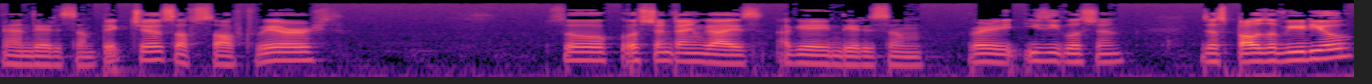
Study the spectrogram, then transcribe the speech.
And there is some pictures of software. So question time guys. Again there is some very easy question just pause the video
